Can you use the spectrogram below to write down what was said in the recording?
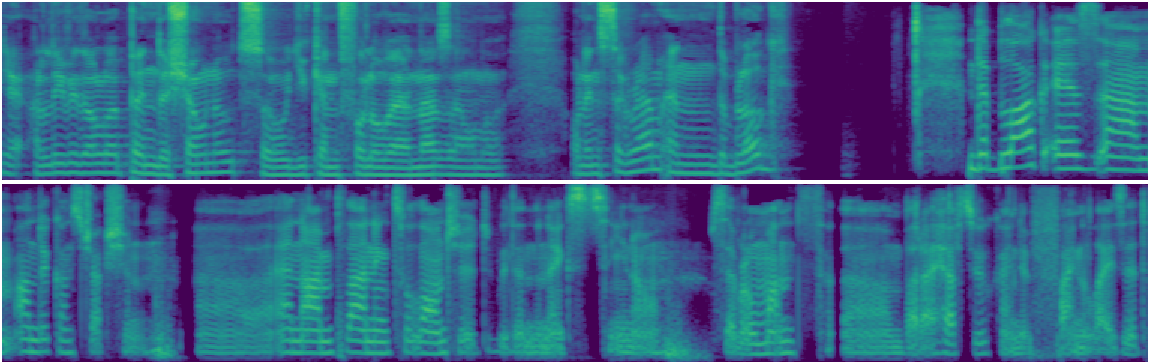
Yeah, I'll leave it all up in the show notes, so you can follow uh, Naza on on Instagram and the blog. The blog is um, under construction, uh, and I'm planning to launch it within the next, you know, several months. Um, but I have to kind of finalize it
